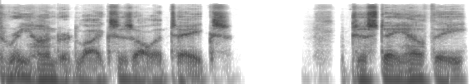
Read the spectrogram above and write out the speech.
300 likes is all it takes. To stay healthy,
